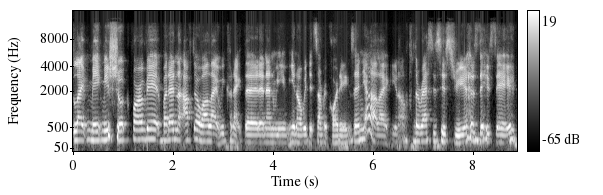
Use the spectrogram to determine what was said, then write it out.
like made me shook for a bit. But then after a while like we connected and then we you know we did some recordings. And yeah like you know the rest is history as they say.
